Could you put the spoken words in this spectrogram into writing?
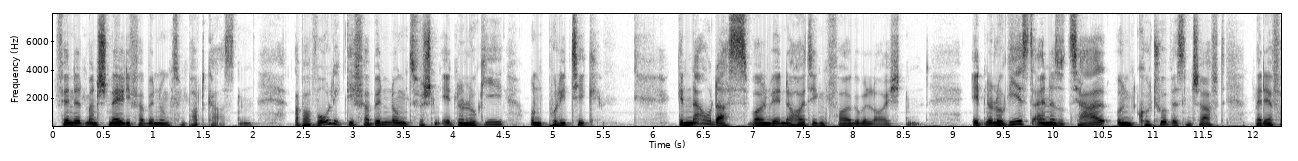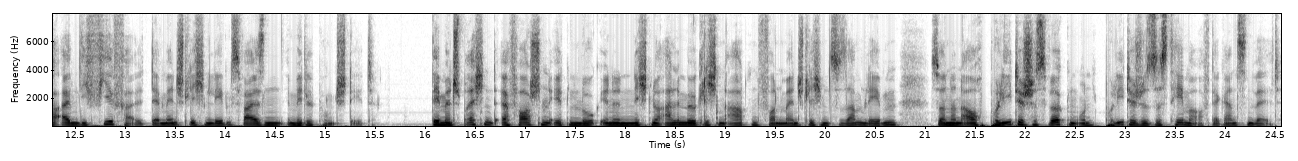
findet man schnell die Verbindung zum Podcasten. Aber wo liegt die Verbindung zwischen Ethnologie und Politik? Genau das wollen wir in der heutigen Folge beleuchten. Ethnologie ist eine Sozial- und Kulturwissenschaft, bei der vor allem die Vielfalt der menschlichen Lebensweisen im Mittelpunkt steht. Dementsprechend erforschen EthnologInnen nicht nur alle möglichen Arten von menschlichem Zusammenleben, sondern auch politisches Wirken und politische Systeme auf der ganzen Welt.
